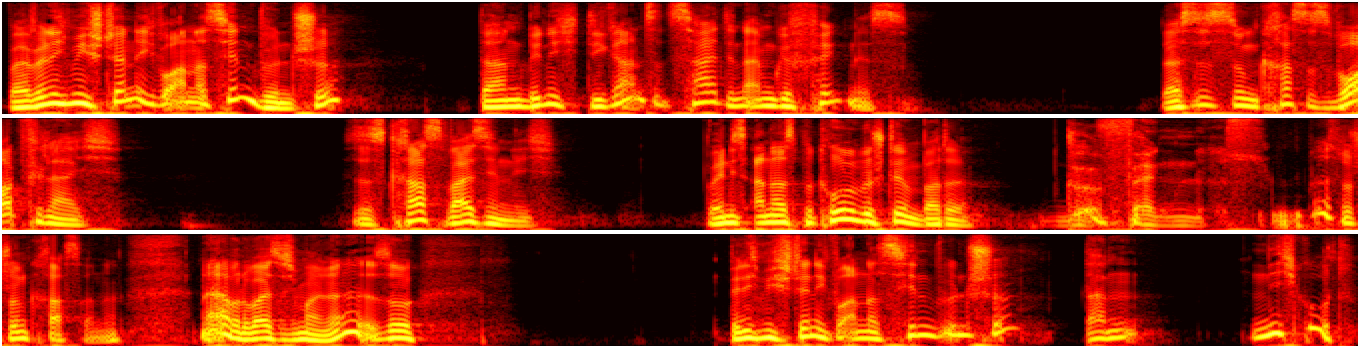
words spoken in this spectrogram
Weil wenn ich mich ständig woanders hinwünsche, dann bin ich die ganze Zeit in einem Gefängnis. Das ist so ein krasses Wort vielleicht. Ist es krass? Weiß ich nicht. Wenn ich es anders betone, bestimmt, warte. Gefängnis. Das ist doch schon krasser, ne? Naja, aber du weißt, was ich meine, ne? Also, wenn ich mich ständig woanders hin wünsche, dann nicht gut.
